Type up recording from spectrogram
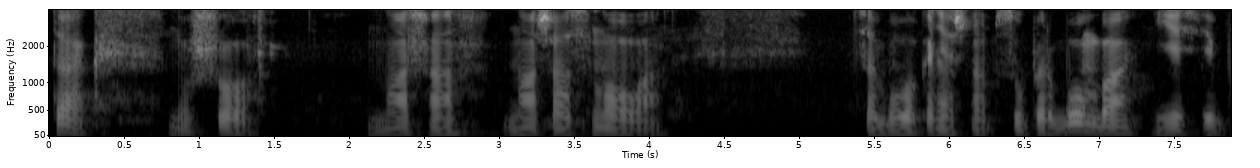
Так, ну що, наша, наша основа. Це було, звісно, супер бомба, якщо б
